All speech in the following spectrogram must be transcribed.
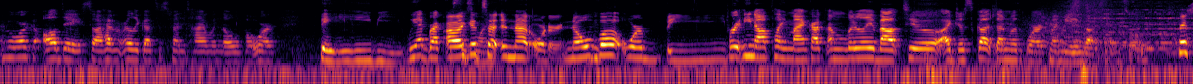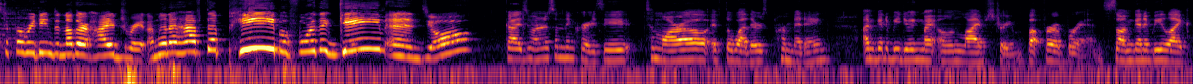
I've been working all day, so I haven't really got to spend time with Nova or Baby. We had breakfast I like it set in that order: Nova or B. Brittany not playing Minecraft. I'm literally about to. I just got done with work. My meeting got canceled. Christopher redeemed another hydrate. I'm gonna have to pee before the game ends, y'all. Guys, you want to know something crazy? Tomorrow, if the weather's permitting, I'm gonna be doing my own live stream, but for a brand. So I'm gonna be like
